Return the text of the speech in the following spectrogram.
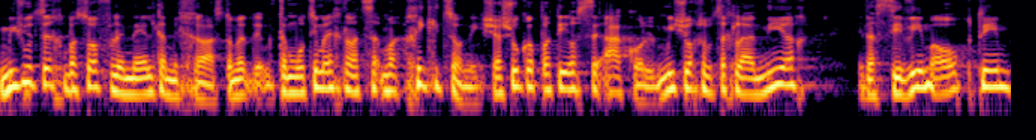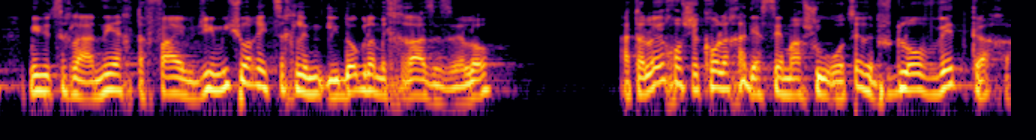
מישהו צריך בסוף לנהל את המכרז, זאת אומרת, אתם רוצים ללכת למצב הכי קיצוני, שהשוק הפרטי עושה הכל, מישהו עכשיו צריך להניח את הסיבים האופטיים, מישהו צריך להניח את ה-5G, מישהו הרי צריך לדאוג למכרז הזה, לא? אתה לא יכול שכל אחד יעשה מה שהוא רוצה, זה פשוט לא עובד ככה.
